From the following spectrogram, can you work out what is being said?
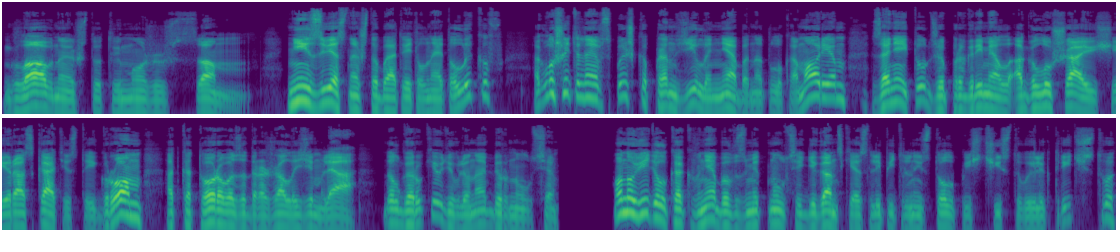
«Главное, что ты можешь сам». Неизвестно, что бы ответил на это Лыков, Оглушительная вспышка пронзила небо над лукоморьем, за ней тут же прогремел оглушающий раскатистый гром, от которого задрожала земля. Долгорукий удивленно обернулся. Он увидел, как в небо взметнулся гигантский ослепительный столб из чистого электричества,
